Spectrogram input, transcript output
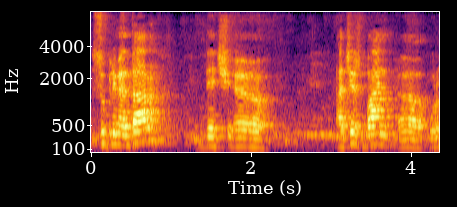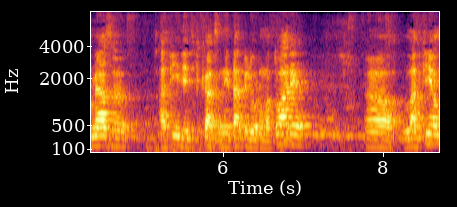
Suplimentar, deci uh, acești bani uh, urmează a fi identificați în etapele următoare, uh, la fel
